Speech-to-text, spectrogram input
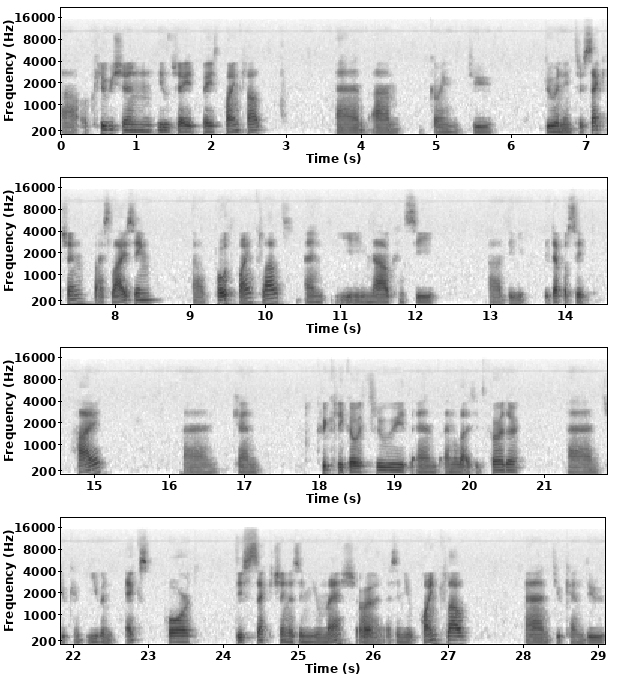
uh, occlusion hillshade based point cloud and I'm going to do an intersection by slicing uh, both point clouds and you now can see uh, the, the deposit height and can quickly go through it and analyze it further. And you can even export this section as a new mesh or as a new point cloud. And you can do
